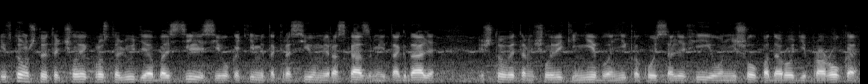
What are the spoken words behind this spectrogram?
и в том, что этот человек просто люди обольстились его какими-то красивыми рассказами и так далее, и что в этом человеке не было никакой саляфии, он не шел по дороге пророка,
